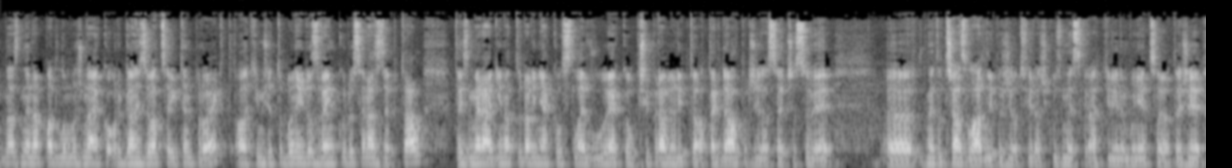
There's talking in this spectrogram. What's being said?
nás nenapadlo možná jako organizovat celý ten projekt, ale tím, že to byl někdo zvenku, kdo se nás zeptal, tak jsme rádi na to dali nějakou slevu, jako připravili to a tak dál, protože zase časově jsme to třeba zvládli, protože otvíračku jsme zkrátili nebo něco, jo. takže uh,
